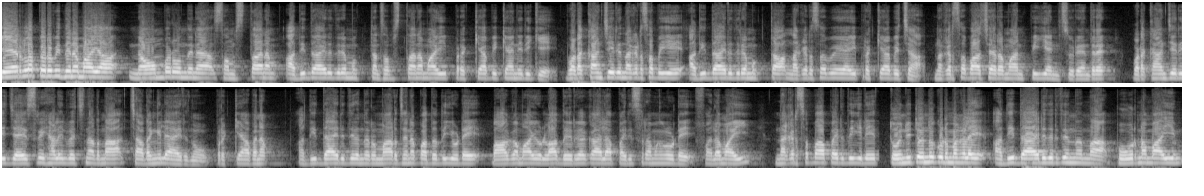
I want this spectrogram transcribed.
കേരളപ്പിറവി ദിനമായ നവംബർ ഒന്നിന് സംസ്ഥാനം അതിദാരിദ്ര്യമുക്ത സംസ്ഥാനമായി പ്രഖ്യാപിക്കാനിരിക്കെ. വടക്കാഞ്ചേരി നഗരസഭയെ അതിദാരിദ്ര്യമുക്ത നഗരസഭയായി പ്രഖ്യാപിച്ച നഗരസഭാ chairman P N Surendran. Vadakkancherry Jayashree ഹാളിൽ വെച്ച് നടന്ന ചടങ്ങിലായിരുന്നു പ്രഖ്യാപനം. അതിദാരിദ്ര്യ നിർമ്മാർജന പദ്ധതിയുടെ ഭാഗമായുള്ള ദീർഘകാല പരിശ്രമങ്ങളുടെ ഫലമായി നഗരസഭാ പരിധിയിലെ തൊണ്ണൂറ്റൊന്ന് കുടുംബങ്ങളെ അതിദാരിദ്ര്യത്തിൽ നിന്ന് പൂർണമായും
